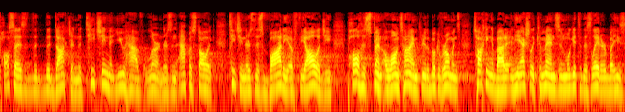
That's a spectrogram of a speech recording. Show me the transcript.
Paul says the, the doctrine, the teaching that you have learned. There's an apostolic teaching. There's this body of theology. Paul has spent a long time through the book of Romans talking about it, and he actually commends, and we'll get to this later, but he's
